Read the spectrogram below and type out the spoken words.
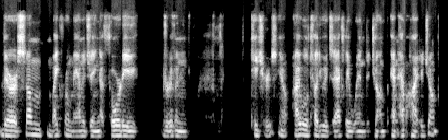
there are some micromanaging authority-driven teachers. You know, I will tell you exactly when to jump and how high to jump.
